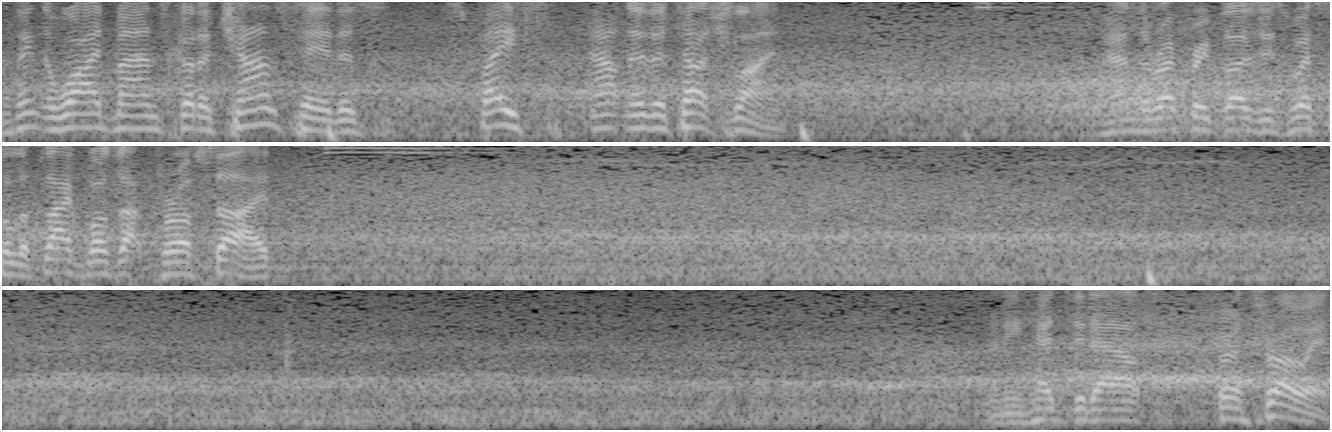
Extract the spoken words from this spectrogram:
I think the wide man's got a chance here. There's space out near the touchline. And the referee blows his whistle. The flag was up for offside. Heads it out for a throw-in.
